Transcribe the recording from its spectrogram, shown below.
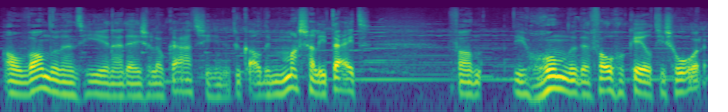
Al wandelend hier naar deze locatie. Natuurlijk al die massaliteit van die honderden vogelkeeltjes horen.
